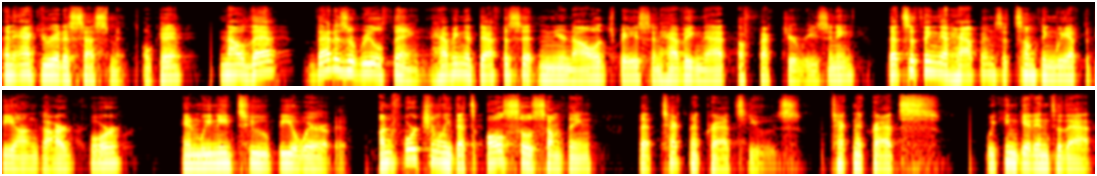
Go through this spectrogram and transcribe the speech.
an accurate assessment, okay? Now that that is a real thing. Having a deficit in your knowledge base and having that affect your reasoning that's a thing that happens. It's something we have to be on guard for, and we need to be aware of it. Unfortunately, that's also something that technocrats use. Technocrats, we can get into that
